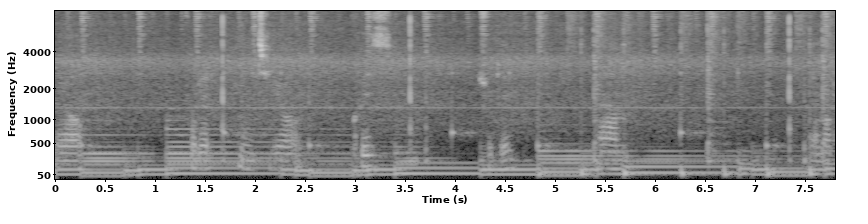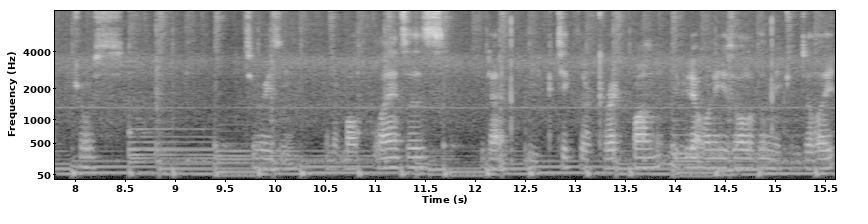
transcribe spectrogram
will put it into your quiz should do um, multiple choice. Too easy. You have multiple answers you don't you can tick the correct one. If you don't want to use all of them you can delete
